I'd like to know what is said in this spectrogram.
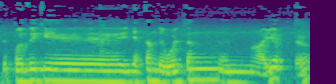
Después de que ya están de vuelta en, en Nueva York, creo.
